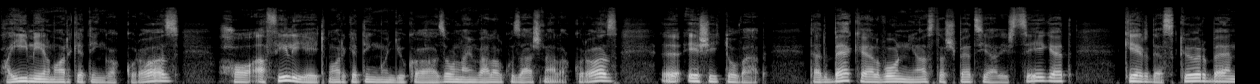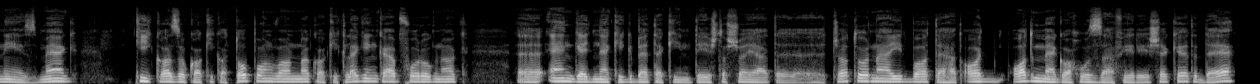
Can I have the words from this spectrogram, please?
ha e-mail marketing, akkor az, ha affiliate marketing mondjuk az online vállalkozásnál, akkor az, és így tovább. Tehát be kell vonni azt a speciális céget, kérdez körbe, nézd meg, kik azok, akik a topon vannak, akik leginkább forognak, engedj nekik betekintést a saját csatornáidba, tehát ad, add meg a hozzáféréseket, de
